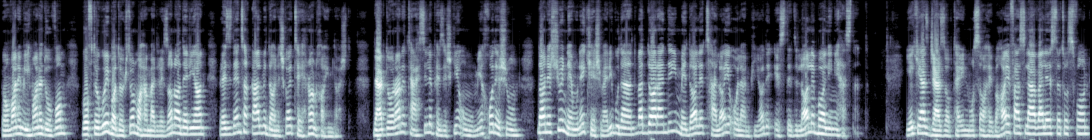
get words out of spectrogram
به عنوان میهمان دوم گفتگوی با دکتر محمد رضا نادریان رزیدنت قلب دانشگاه تهران خواهیم داشت. در دوران تحصیل پزشکی عمومی خودشون دانشجو نمونه کشوری بودند و دارنده مدال طلای المپیاد استدلال بالینی هستند. یکی از جذابترین مصاحبه های فصل اول استتوسفون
